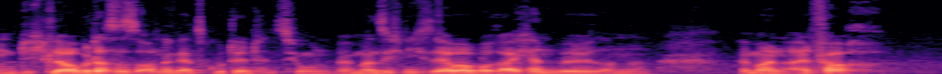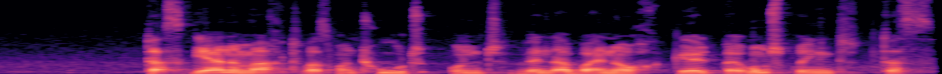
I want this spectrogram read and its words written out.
Und ich glaube, das ist auch eine ganz gute Intention, wenn man sich nicht selber bereichern will, sondern wenn man einfach das gerne macht, was man tut und wenn dabei noch Geld bei rumspringt, dass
